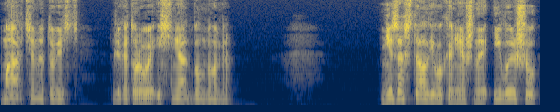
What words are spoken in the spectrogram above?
Мартина, то есть, для которого и снят был номер. Не застал его, конечно, и вышел,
